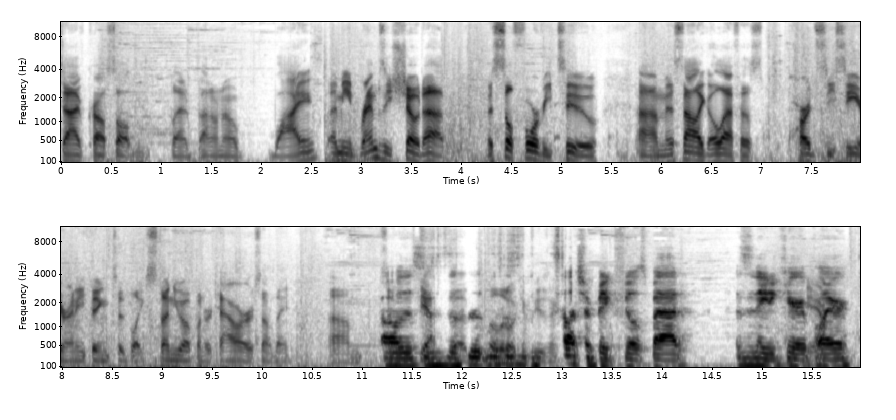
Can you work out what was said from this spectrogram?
dive Carl Salton. But I don't know why. I mean, Ramsey showed up. It's still 4v2. Um, it's not like Olaf has hard CC or anything to like stun you up under tower or something. Um, so, Oh, this yeah, is the, a, this a little is confusing. such a big feels bad as an AD carry Yeah. player.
